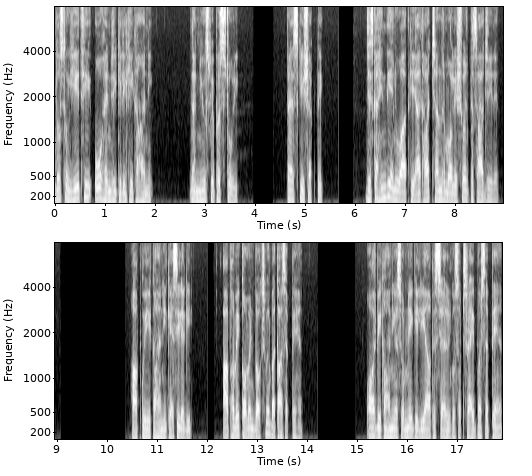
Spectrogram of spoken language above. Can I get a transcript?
दोस्तों, ये थी ओ. हेनरी की लिखी कहानी, द न्यूज़पेपर स्टोरी, प्रेस की शक्ति, जिसका हिंदी अनुवाद किया था चंद्रमौलेश्वर प्रसाद जी ने। आपको ये कहानी कैसी लगी? आप हमें कमेंट बॉक्स में बता सकते हैं। और भी कहानियाँ सुनने के लिए आप इस चैनल को सब्सक्राइब कर सकते हैं।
